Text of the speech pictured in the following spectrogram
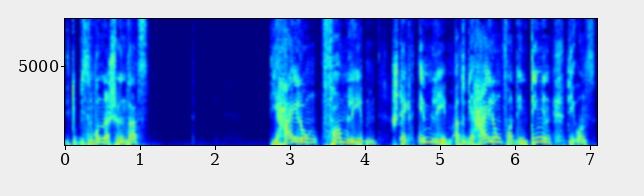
Es gibt diesen wunderschönen Satz, die Heilung vom Leben steckt im Leben. Also die Heilung von den Dingen, die uns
